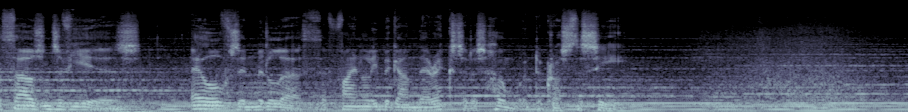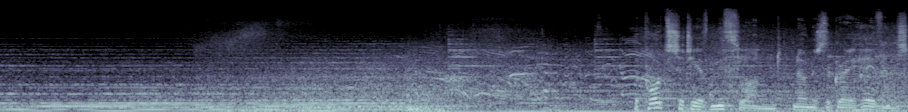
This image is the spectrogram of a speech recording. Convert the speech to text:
thousands of years, elves in Middle-earth have finally begun their exodus homeward across the sea. The port city of Mithlond, known as the Grey Havens,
